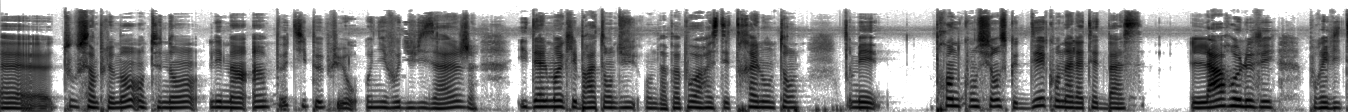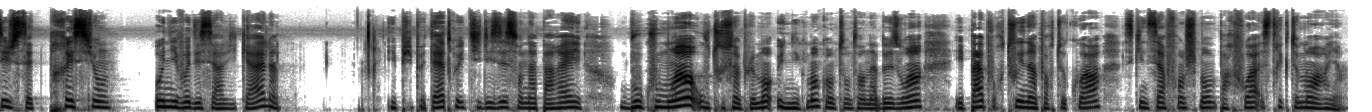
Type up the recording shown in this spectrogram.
Euh, tout simplement en tenant les mains un petit peu plus haut au niveau du visage, idéalement avec les bras tendus. On ne va pas pouvoir rester très longtemps, mais prendre conscience que dès qu'on a la tête basse, la relever pour éviter cette pression au niveau des cervicales et puis peut-être utiliser son appareil beaucoup moins ou tout simplement uniquement quand on en a besoin et pas pour tout et n'importe quoi, ce qui ne sert franchement parfois strictement à rien.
